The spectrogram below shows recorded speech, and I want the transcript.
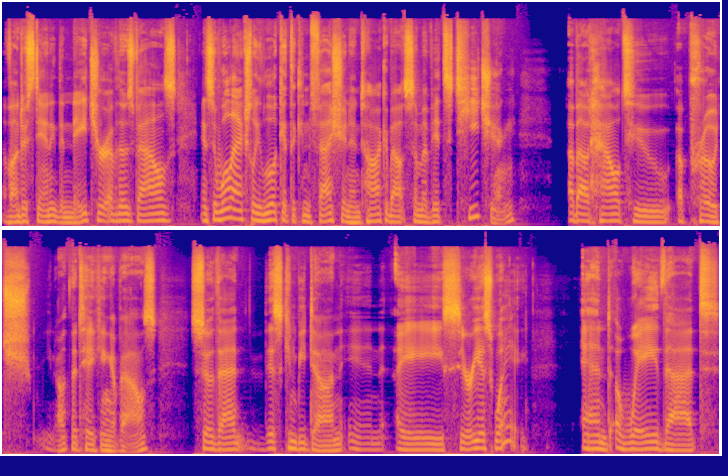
of understanding the nature of those vows. And so we'll actually look at the confession and talk about some of its teaching about how to approach, you know, the taking of vows so that this can be done in a serious way and a way that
